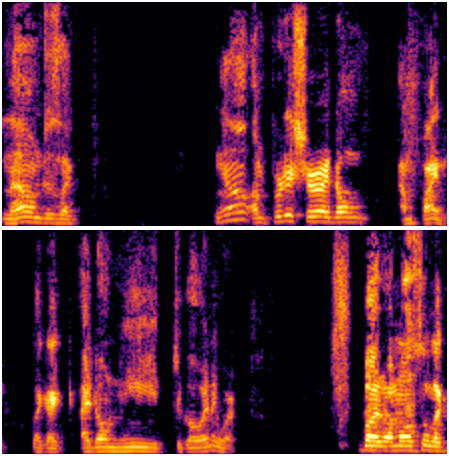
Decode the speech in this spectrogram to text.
now I'm just like, you know, I'm pretty sure I don't. I'm fine. Like I I don't need to go anywhere. But I'm also like,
